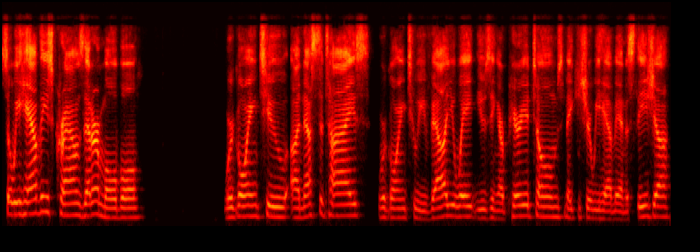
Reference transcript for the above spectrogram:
So we have these crowns that are mobile. We're going to anesthetize. We're going to evaluate using our periotomes, making sure we have anesthesia.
